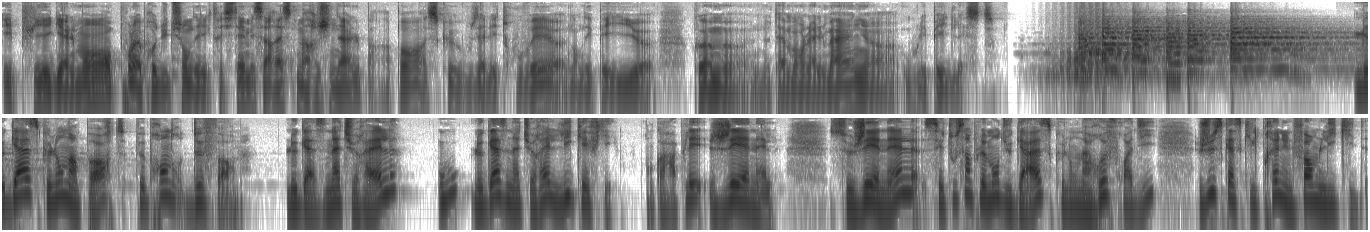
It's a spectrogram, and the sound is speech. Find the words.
Et puis également pour la production d'électricité, mais ça reste marginal par rapport à ce que vous allez trouver dans des pays comme notamment l'Allemagne ou les pays de l'Est. Le gaz que l'on importe peut prendre deux formes. Le gaz naturel, ou le gaz naturel liquéfié, encore appelé GNL. Ce GNL, c'est tout simplement du gaz que l'on a refroidi jusqu'à ce qu'il prenne une forme liquide.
